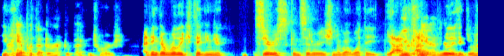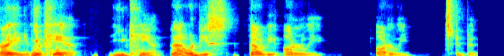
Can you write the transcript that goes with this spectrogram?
you can't put that director back in charge, I think they're really taking a serious consideration about what they. Yeah, You I can't, really think they're right? thinking about You it. can't, you can't. That would be, that would be utterly, utterly stupid,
